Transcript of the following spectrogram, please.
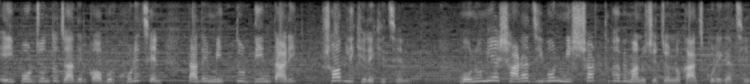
এই পর্যন্ত যাদের কবর খুঁড়েছেন, তাদের মৃত্যুর দিন তারিখ সব লিখে রেখেছেন। মনুমিয়া সারা জীবন নিঃস্বার্থভাবে মানুষের জন্য কাজ করে গেছেন।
